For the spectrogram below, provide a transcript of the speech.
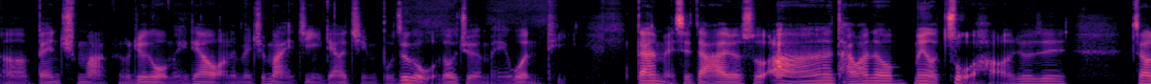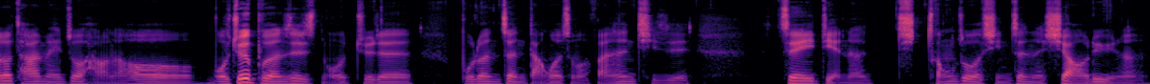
呃 benchmark，我觉得我们一定要往那边去迈进，一定要进步，这个我都觉得没问题。但是每次大家就说啊，台湾都没有做好，就是只要说台湾没做好，然后我觉得不论是我觉得不论政党或什么，反正其实。这一点呢，工作行政的效率呢，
